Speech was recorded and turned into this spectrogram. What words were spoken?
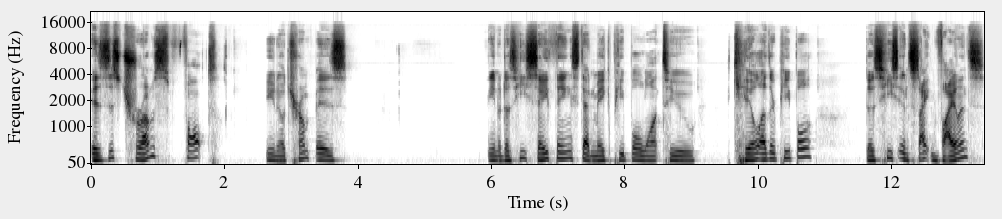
is this Trump's fault? You know, Trump is you know, does he say things that make people want to kill other people? Does he incite violence?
